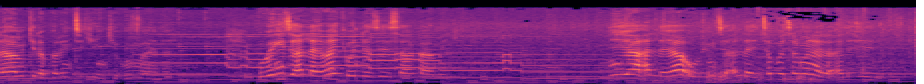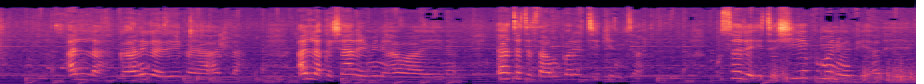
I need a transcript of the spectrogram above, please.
Dawo miki da farin cikin ki umma na. Ubangiji Allah ya baki wanda zai saka miki. Ni ya Allah ya ubangiji Allah ya tabbatar mana da alheri. Allah gani gare ka ya Allah. Allah ka share mini hawaye na. Ya ta ta samu farin cikinta kusa da ita shi ya fi mani mafi alheri.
